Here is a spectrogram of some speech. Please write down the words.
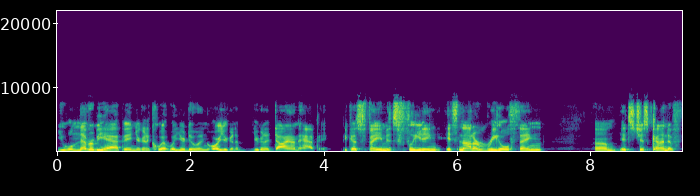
you will never be happy, and you're going to quit what you're doing, or you're going to you're going to die unhappy because fame is fleeting. It's not a real thing. Um, it's just kind of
